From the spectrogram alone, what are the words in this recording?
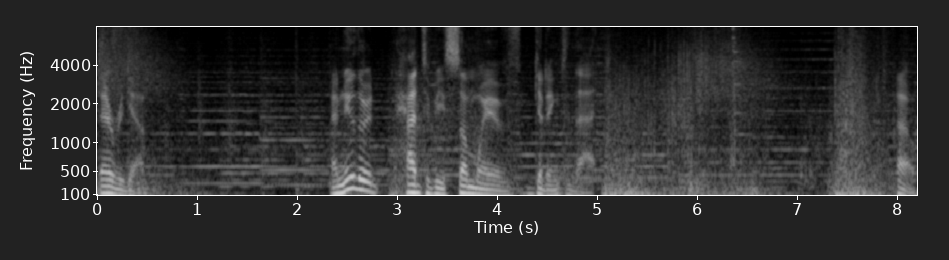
There we go. I knew there had to be some way of getting to that. Oh.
